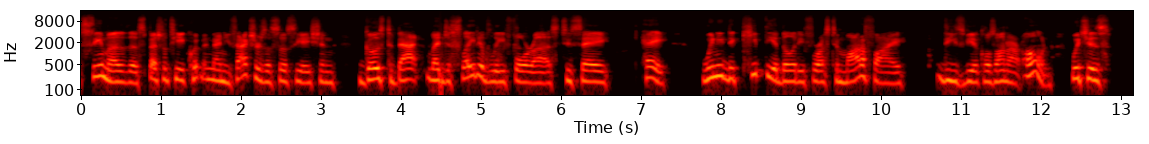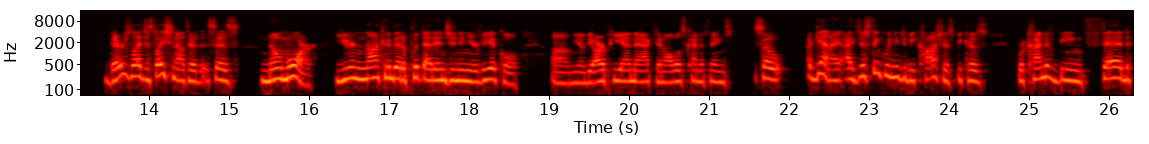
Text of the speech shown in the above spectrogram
SEMA, the Specialty Equipment Manufacturers Association, goes to bat legislatively for us to say, hey, we need to keep the ability for us to modify these vehicles on our own, which is there's legislation out there that says no more. You're not going to be able to put that engine in your vehicle. Um, you know, the RPM Act and all those kind of things. So again, I, I just think we need to be cautious because we're kind of being fed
